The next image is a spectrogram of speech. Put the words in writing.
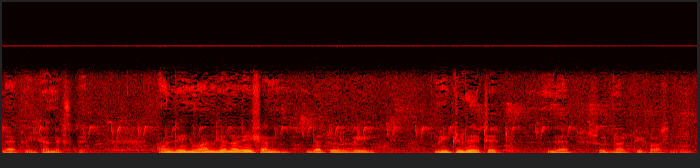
That we can expect. Only in one generation that will be mutilated. That should not be possible.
